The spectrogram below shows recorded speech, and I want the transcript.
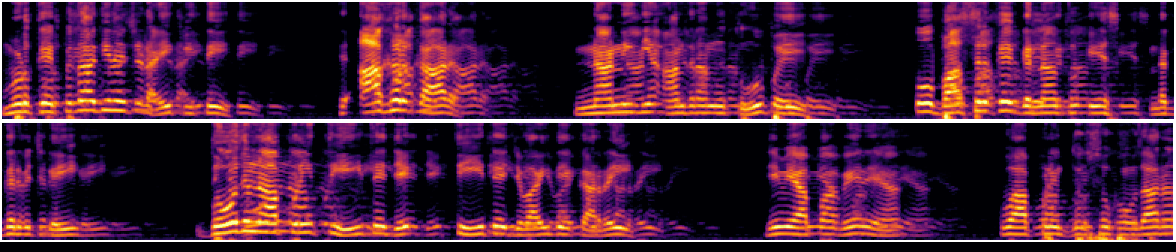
ਮੁੜ ਕੇ ਪਿਤਾ ਜੀ ਨੇ ਚੜਾਈ ਕੀਤੀ। ਤੇ ਆਖਰਕਾਰ ਨਾਨੀ ਦੀਆਂ ਆਂਦਰਾਂ ਨੂੰ ਧੂ ਪਈ। ਉਹ ਬਾਸਰ ਕੇ ਗੱਲਾਂ ਤੋਂ ਇਸ ਨਗਰ ਵਿੱਚ ਗਈ। ਦੋ ਦਿਨ ਆਪਣੀ ਧੀ ਤੇ ਧੀ ਤੇ ਜਵਾਈ ਦੇ ਕਰ ਰਹੀ। ਜਿਵੇਂ ਆਪਾਂ ਵੇਖਦੇ ਆ ਕੋ ਆਪਣੀ ਦੁੱਖ ਸੁੱਖ ਆਉਂਦਾ ਨਾ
